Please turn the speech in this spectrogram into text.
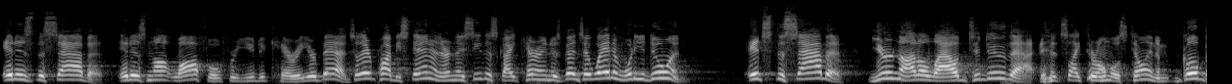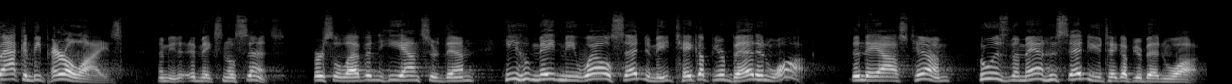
it is the Sabbath. It is not lawful for you to carry your bed. So they're probably standing there and they see this guy carrying his bed and say, Wait a minute, what are you doing? It's the Sabbath. You're not allowed to do that. It's like they're almost telling him, Go back and be paralyzed. I mean, it makes no sense. Verse 11, he answered them, He who made me well said to me, Take up your bed and walk. Then they asked him, Who is the man who said to you, Take up your bed and walk?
